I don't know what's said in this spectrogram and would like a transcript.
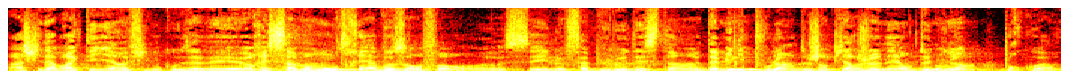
Rachida Brakti, il y a un film que vous avez euh, récemment montré à vos enfants, c'est Le fabuleux destin d'Amélie Poulain de Jean-Pierre Jeunet en 2001. Pourquoi?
